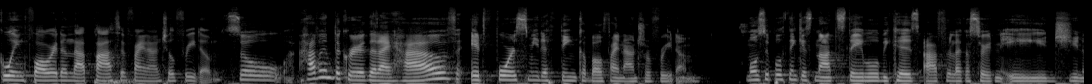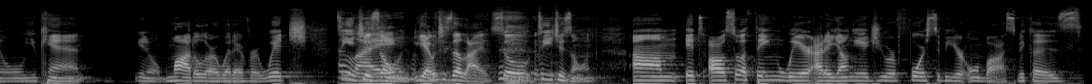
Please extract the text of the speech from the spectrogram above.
going forward on that path of financial freedom? So, having the career that I have, it forced me to think about financial freedom. Most people think it's not stable because after like a certain age, you know, you can't you know, model or whatever, which to each his own. Yeah, which is a lie. So to each his own. Um, it's also a thing where at a young age you are forced to be your own boss because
